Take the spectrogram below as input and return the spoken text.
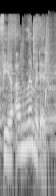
Via Unlimited.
